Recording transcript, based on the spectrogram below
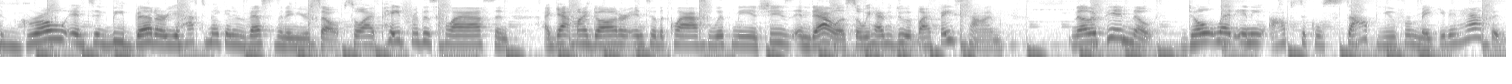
to grow and to be better, you have to make an investment in yourself. So I paid for this class and I got my daughter into the class with me, and she's in Dallas, so we had to do it by FaceTime. Another pin note don't let any obstacles stop you from making it happen.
